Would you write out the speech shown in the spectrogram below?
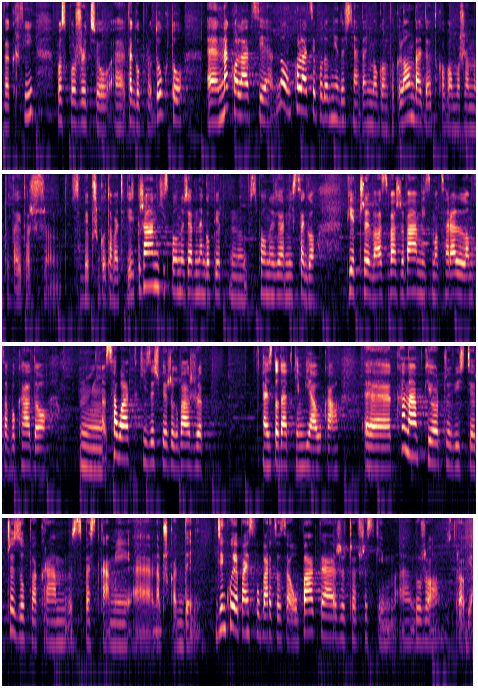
we krwi po spożyciu e, tego produktu. E, Na kolację, no kolacje podobnie do śniadań mogą wyglądać, dodatkowo możemy tutaj też sobie przygotować jakieś grzanki z, pełnoziarnego, pie- m, z pełnoziarnistego pieczywa, z warzywami, z mozzarellą, z awokado, mm, sałatki ze świeżych warzyw, z dodatkiem białka, kanapki oczywiście, czy zupę krem z pestkami e, na przykład dyni. Dziękuję Państwu bardzo za uwagę, życzę wszystkim e, dużo zdrowia.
